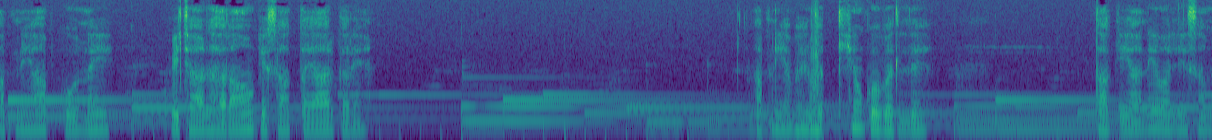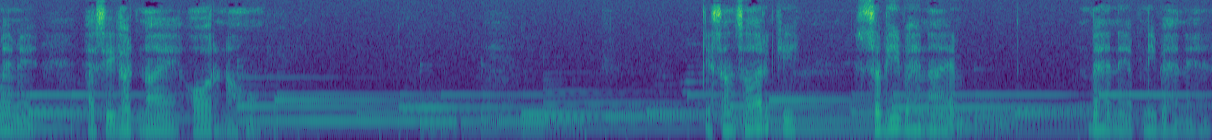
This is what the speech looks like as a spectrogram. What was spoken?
अपने आप को नई विचारधाराओं के साथ तैयार करें। अपनी अभिव्यक्तियों को बदलें, ताकि आने वाले समय में ऐसी घटनाएँ और ना हो। इस संसार की सभी बहनाएँ, बहनें अपनी बहनें हैं।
